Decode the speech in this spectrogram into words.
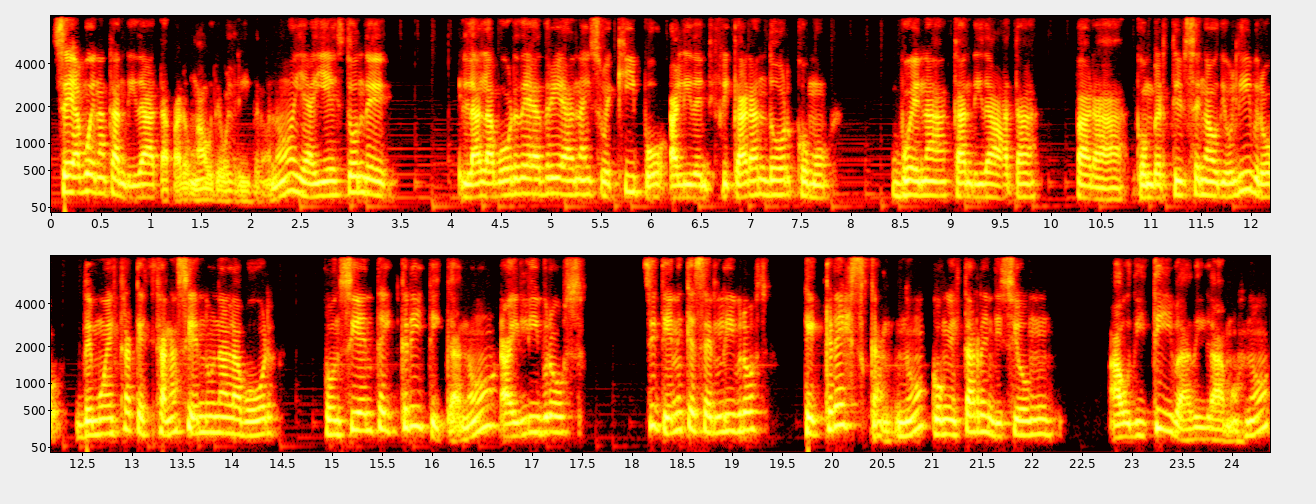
sea buena candidata para un audiolibro, ¿no? Y ahí es donde la labor de Adriana y su equipo al identificar a Andor como buena candidata para convertirse en audiolibro demuestra que están haciendo una labor consciente y crítica, ¿no? Hay libros, sí, tienen que ser libros que crezcan, ¿no? Con esta rendición auditiva, digamos, ¿no?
